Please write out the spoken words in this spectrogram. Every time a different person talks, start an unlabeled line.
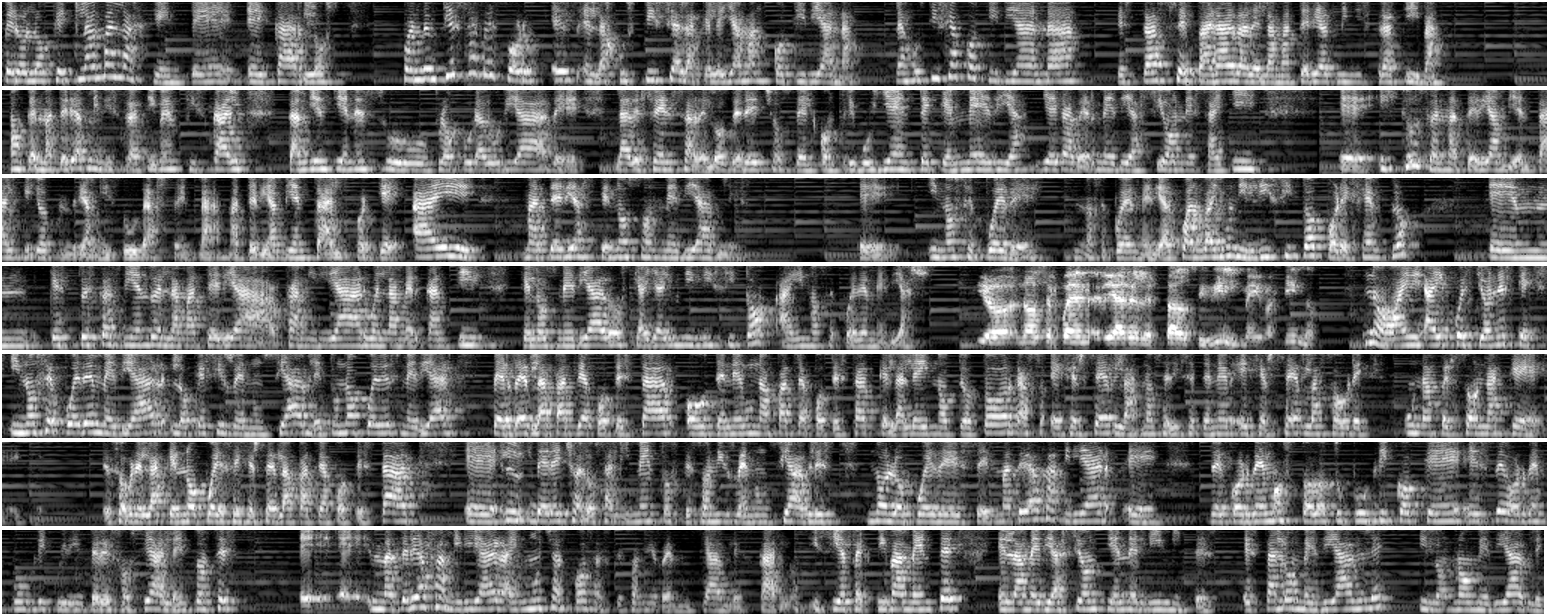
pero lo que clama la gente, eh, Carlos, cuando empieza a reformar, es en la justicia la que le llaman cotidiana. La justicia cotidiana está separada de la materia administrativa aunque en materia administrativa, en fiscal, también tienen su Procuraduría de la Defensa de los Derechos del Contribuyente, que media, llega a haber mediaciones allí, eh, incluso en materia ambiental, que yo tendría mis dudas en la materia ambiental, porque hay materias que no son mediables eh, y no se puede, no se puede mediar. Cuando hay un ilícito, por ejemplo, Em, que tú estás viendo en la materia familiar o en la mercantil, que los mediados, que ahí hay un ilícito, ahí no se puede mediar.
No se puede mediar el Estado civil, me imagino.
No, hay, hay cuestiones que, y no se puede mediar lo que es irrenunciable. Tú no puedes mediar perder la patria potestad o tener una patria potestad que la ley no te otorga, ejercerla, no se dice tener, ejercerla sobre una persona que, sobre la que no puedes ejercer la patria potestad, eh, el derecho a los alimentos que son irrenunciables, no lo puedes. En materia familiar, eh, recordemos todo tu público que es de orden público y de interés social. Entonces, eh, en materia familiar hay muchas cosas que son irrenunciables, Carlos. Y sí, efectivamente, en la mediación tiene límites. Está lo mediable y lo no mediable.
